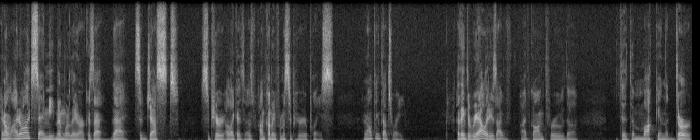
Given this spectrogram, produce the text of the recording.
I don't. I don't like to say I meet men where they are because that that suggests superior. Like i I'm coming from a superior place, and I don't think that's right. I think the reality is I've I've gone through the the the muck and the dirt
